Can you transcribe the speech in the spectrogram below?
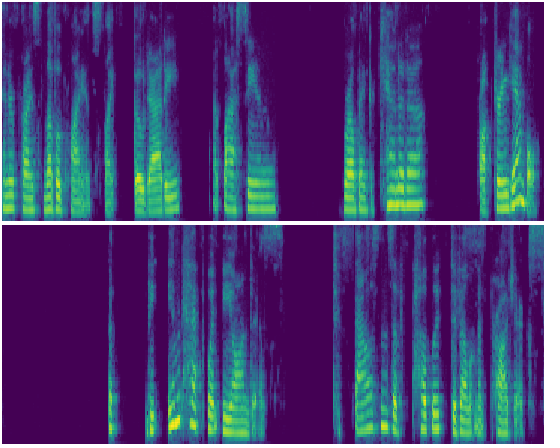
enterprise level clients like GoDaddy, Atlassian, Royal Bank of Canada, Procter & Gamble. But the impact went beyond this to thousands of public development projects.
